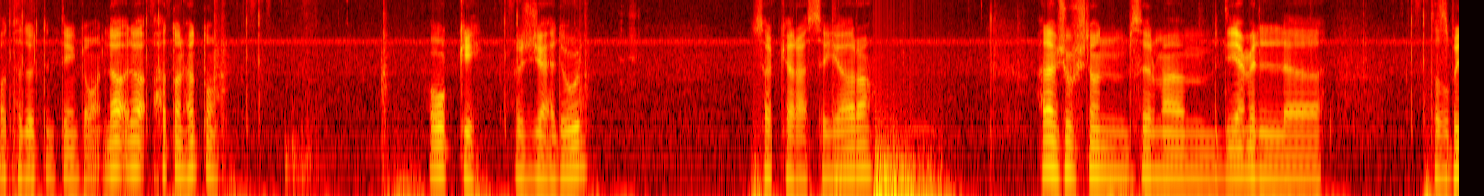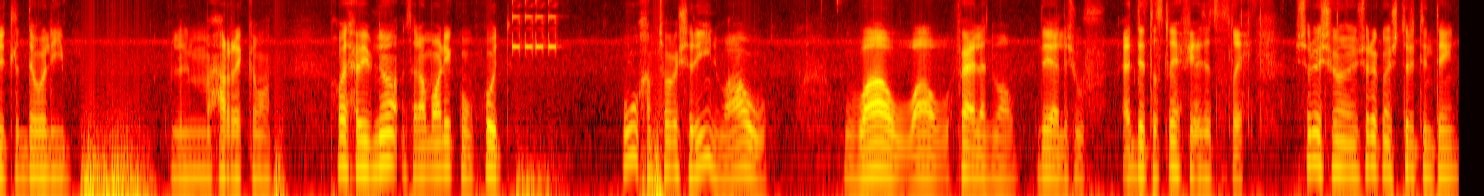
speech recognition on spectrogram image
حط هدول تنتين كمان. لا لا حطهم حطهم. okay رجع هدول. سكر على السيارة. هلا نشوف شلون بصير مع بدي أعمل آه تظبيط للدواليب للمحرك كمان. خذ حبيبنا السلام عليكم. خذ أوه خمسة وعشرين. wow. wow wow. فعلا wow. دي أشوف. عدة تصليح في عدة تصليح. شو شو رأيكم اشتري تنتين؟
